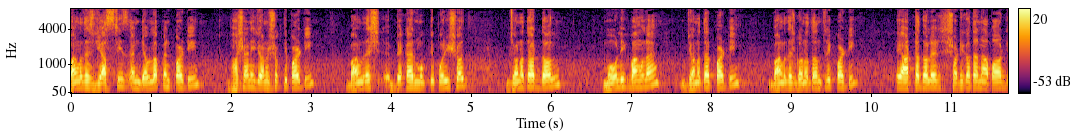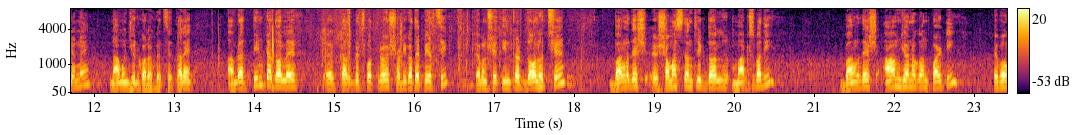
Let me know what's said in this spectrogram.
Bangladesh justice and development party, Bhasani Janashakti party Bangladesh বেকার মুক্তি পরিষদ, জনতার দল, মৌলিক বাংলা, জনতার পার্টি, বাংলাদেশ গণতান্ত্রিক পার্টি, এই আটটা দলের সঠিকতা না পাওয়ার জন্য নামঞ্জুর করা হয়েছে। তাহলে আমরা তিনটা দলের কাগজপত্র সঠিকতা পেয়েছি এবং সেই তিনটার দল হচ্ছে বাংলাদেশ সমাজতান্ত্রিক দল মার্ক্সবাদী, বাংলাদেশ আম জনগণ পার্টি এবং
